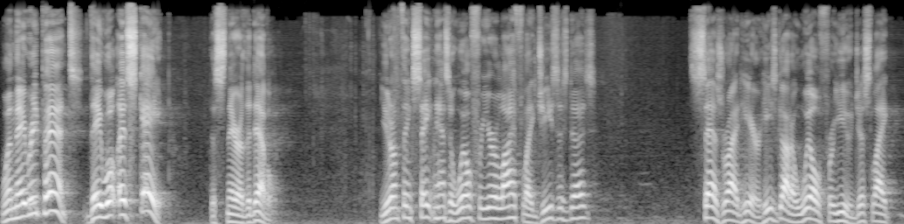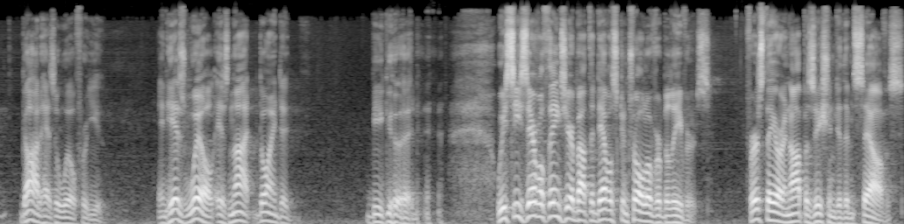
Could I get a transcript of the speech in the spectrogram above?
When they repent, they will escape the snare of the devil. You don't think Satan has a will for your life like Jesus does? Says right here, he's got a will for you, just like God has a will for you. And His will is not going to be good. we see several things here about the devil's control over believers. First, they are in opposition to themselves.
